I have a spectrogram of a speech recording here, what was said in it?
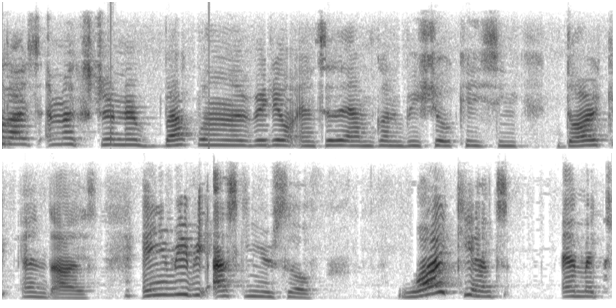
guys, I'm X Turner back with another video and today I'm going to be showcasing Dark and Ice. And you may be asking yourself, why can't MX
